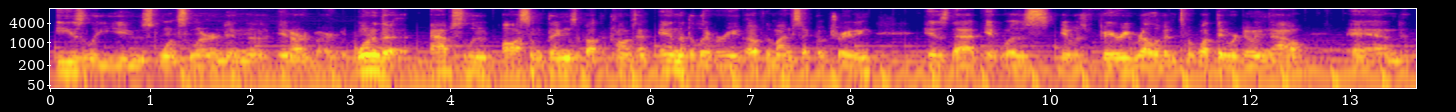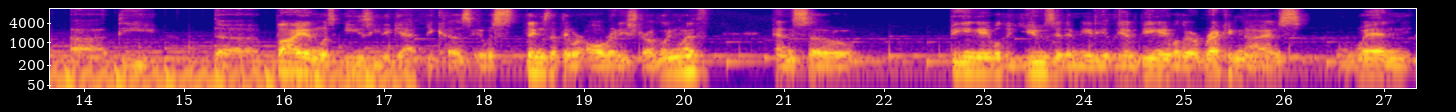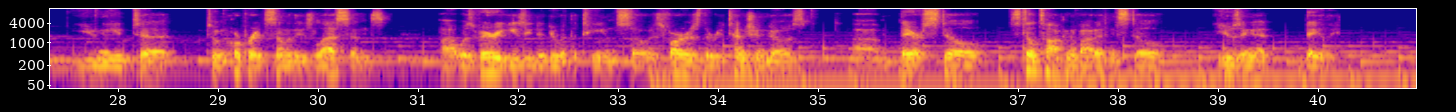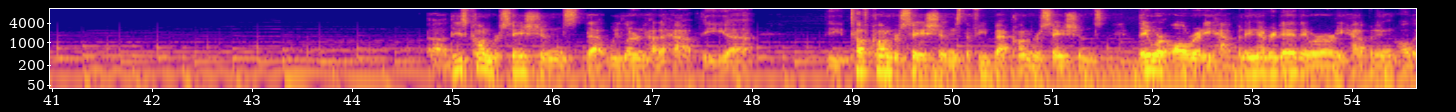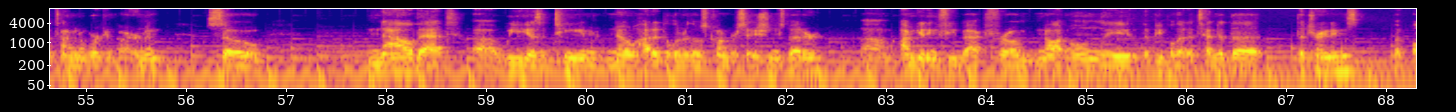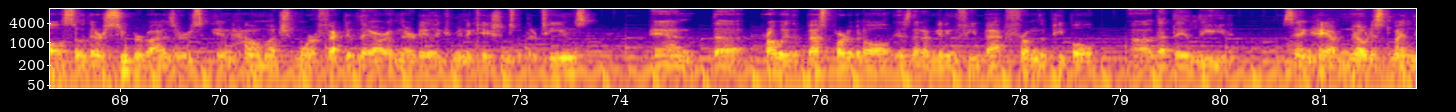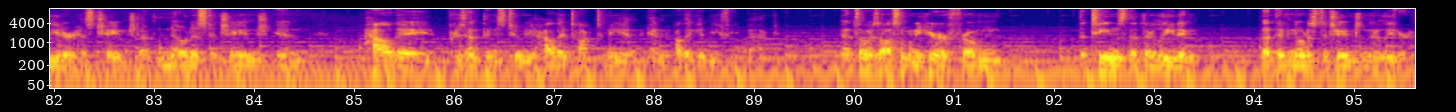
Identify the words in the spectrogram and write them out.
easily used once learned in the, in our environment. One of the absolute awesome things about the content and the delivery of the MindsetGo training is that it was it was very relevant to what they were doing now, and uh, the the buy-in was easy to get because it was things that they were already struggling with, and so being able to use it immediately and being able to recognize when you need to to incorporate some of these lessons uh, was very easy to do with the team. So as far as the retention goes, um, they are still still talking about it and still using it daily. Uh, these conversations that we learned how to have the uh, the tough conversations, the feedback conversations, they were already happening every day. They were already happening all the time in a work environment. So now that uh, we as a team know how to deliver those conversations better, um, I'm getting feedback from not only the people that attended the, the trainings, but also their supervisors in how much more effective they are in their daily communications with their teams. And the probably the best part of it all is that I'm getting feedback from the people uh, that they lead, saying, "Hey, I've noticed my leader has changed. I've noticed a change in how they present things to me, how they talk to me, and, and how they give me feedback. And it's always awesome when you hear from the teams that they're leading that they've noticed a change in their leader.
